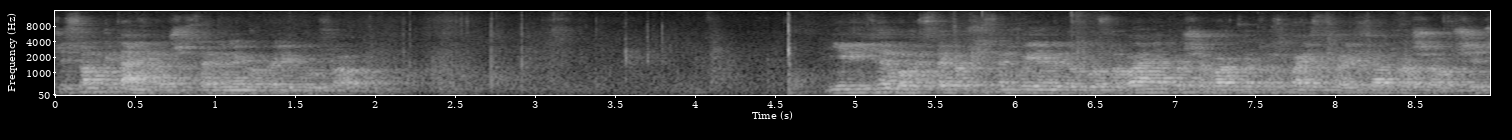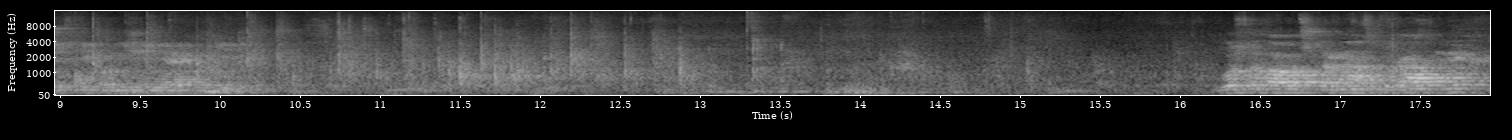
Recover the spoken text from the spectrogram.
Czy są pytania do przedstawionego projektu uchwały? Nie widzę, wobec tego przystępujemy do głosowania. Proszę bardzo, kto z Państwa jest za, proszę o przycisk i podniesienie ręki. Głosowało 14 radnych.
